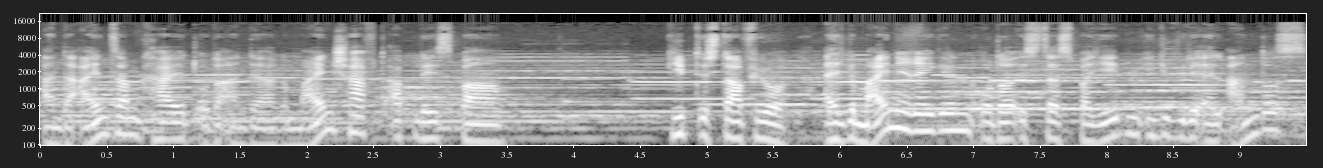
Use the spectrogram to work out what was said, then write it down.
an der Einsamkeit oder an der Gemeinschaft ablesbar? Gibt es dafür allgemeine Regeln oder ist das bei jedem individuell anders,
